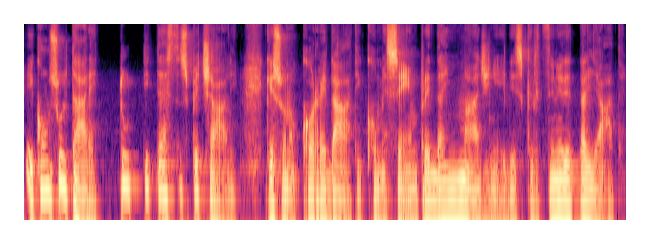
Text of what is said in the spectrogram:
e consultare tutti i test speciali, che sono corredati, come sempre, da immagini e descrizioni dettagliate.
